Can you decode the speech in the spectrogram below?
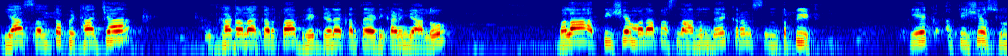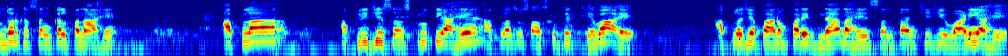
या संतपीठाच्या उद्घाटनाकरता भेट देण्याकरता या ठिकाणी मी आलो. मला अतिशय मनापासून आनंद आहे कारण संतपीठ ही एक अतिशय सुंदर संकल्पना आहे. आपला आपली जी संस्कृती आहे आपला जो सांस्कृतिक ठेवा आहे आपलं जे पारंपरिक ज्ञान आहे संतांची जी वाणी आहे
